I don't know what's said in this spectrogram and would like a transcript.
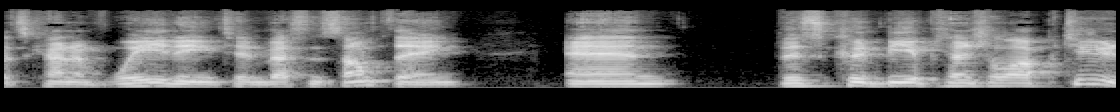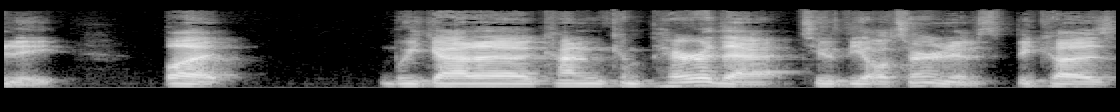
that's kind of waiting to invest in something. And this could be a potential opportunity. But we got to kind of compare that to the alternatives because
